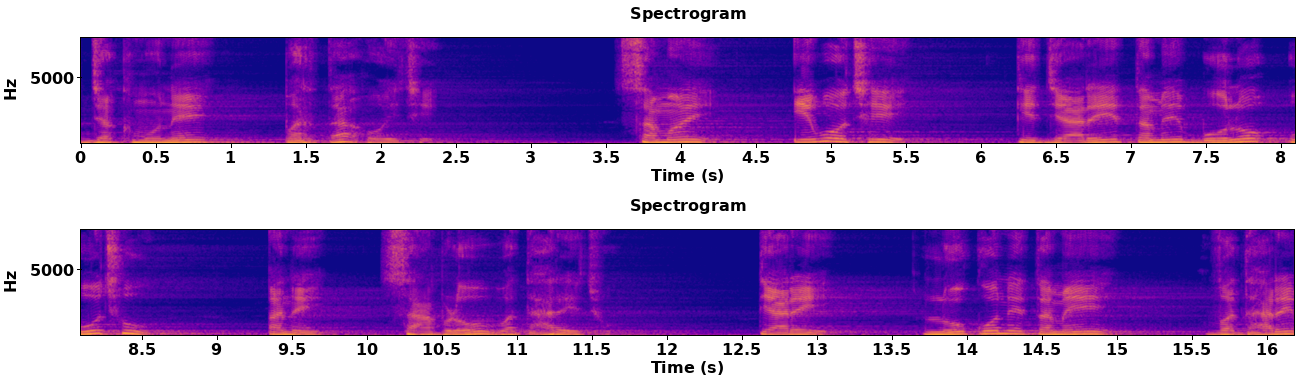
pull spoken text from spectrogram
જખમોને ભરતા હોય છે. સમય એવો છે કે જ્યારે તમે બોલો ઓછું અને સાંભળો વધારે છો, ત્યારે લોકોને તમે વધારે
